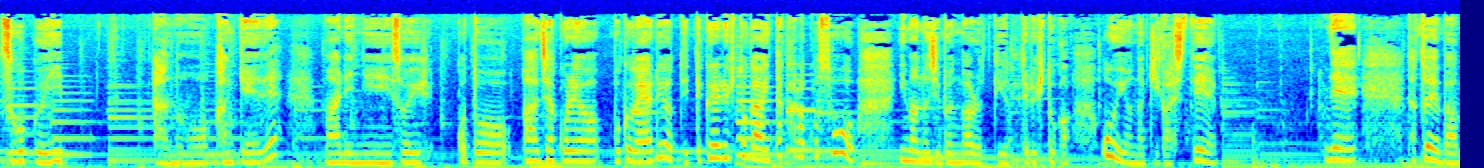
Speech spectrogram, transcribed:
うすごくいいあの関係で周りにそういうことをあじゃあこれは僕がやるよって言ってくれる人がいたからこそ今の自分があるって言ってる人が多いような気がして。で例えば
